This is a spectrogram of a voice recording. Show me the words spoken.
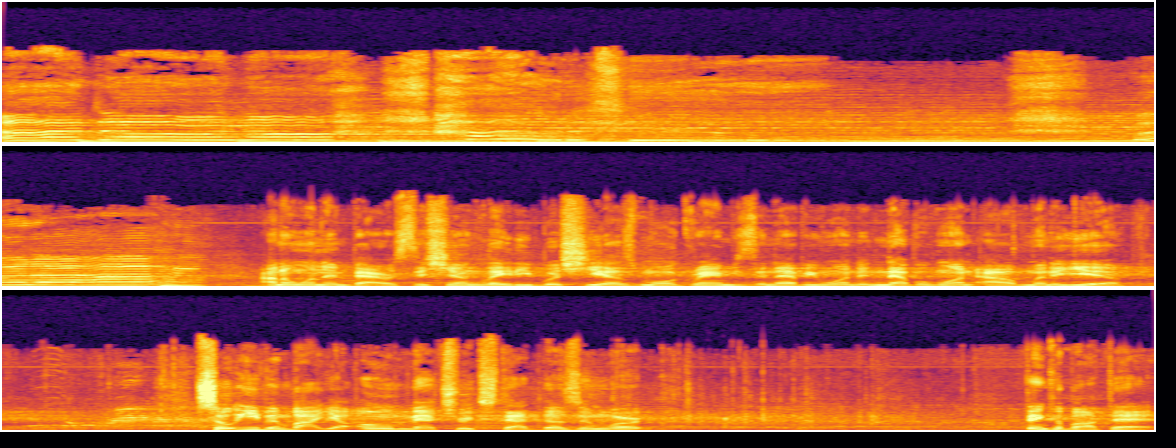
I don't know how to feel, but I. I don't want to embarrass this young lady, but she has more Grammys than everyone and never won Album of the Year. So even by your own metrics, that doesn't work. Think about that.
